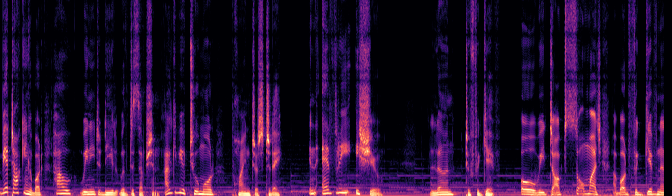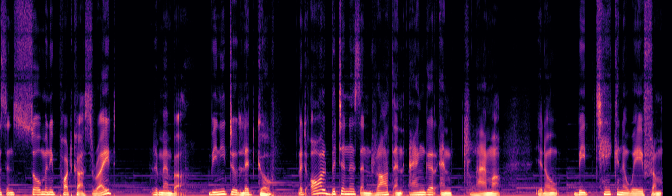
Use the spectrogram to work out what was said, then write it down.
We are talking about how we need to deal with deception. I'll give you two more pointers today. In every issue, learn to forgive. Oh, we talked so much about forgiveness in so many podcasts, right? Remember, we need to let go. Let all bitterness and wrath and anger and clamor, you know, be taken away from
